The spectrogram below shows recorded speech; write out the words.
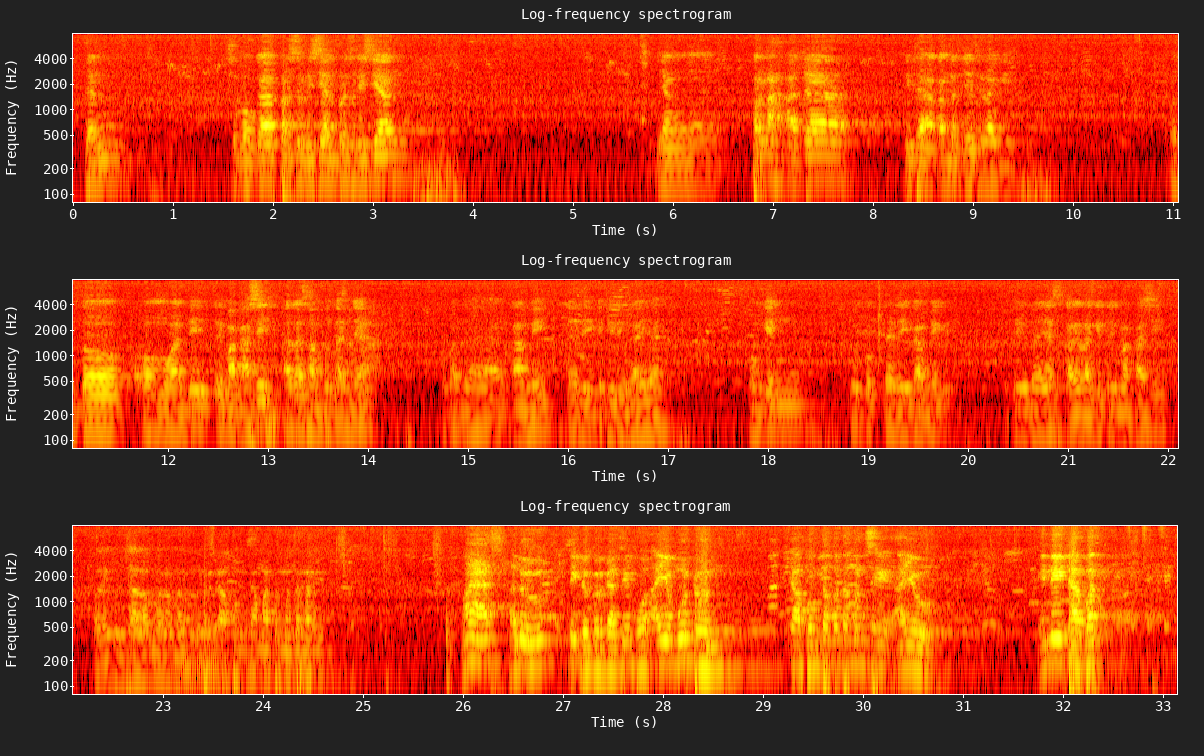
Dan semoga perselisihan-perselisihan yang pernah ada tidak akan terjadi lagi. Untuk Om Wandi terima kasih atas sambutannya kepada kami dari Kediri Raya. Mungkin cukup dari kami Kediri Raya. Sekali lagi terima kasih. Waalaikumsalam warahmatullahi wabarakatuh. Sama teman-teman. Mas, halo, sing dukur kasih bu, ayo mudun. Gabung teman-teman sih, ayo. Ini dapat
